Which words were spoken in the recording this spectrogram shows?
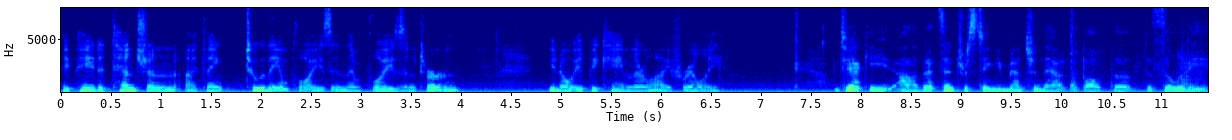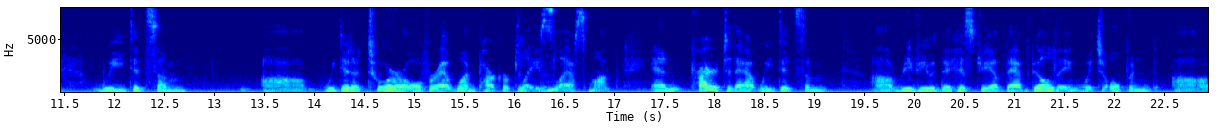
they paid attention, I think, to the employees, and the employees in turn, you know, it became their life really. Jackie, uh, that's interesting. You mentioned that about the facility. We did some, uh, we did a tour over at One Parker Place Mhm. last month, and prior to that, we did some uh, reviewed the history of that building, which opened. Uh,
